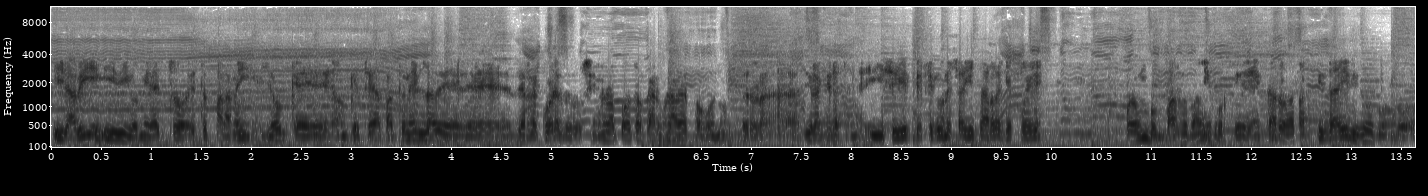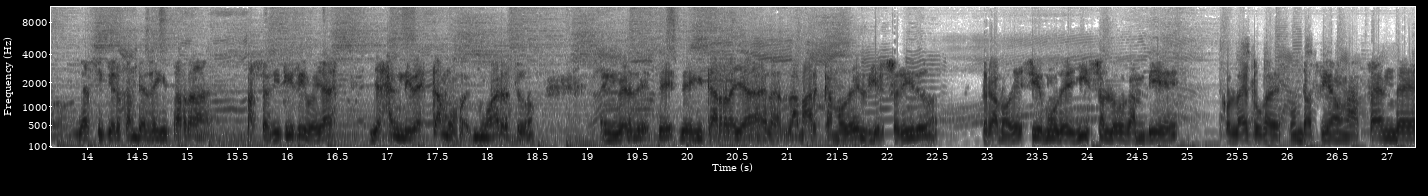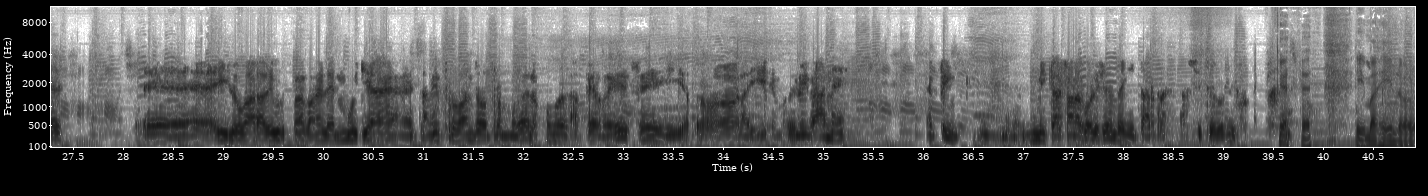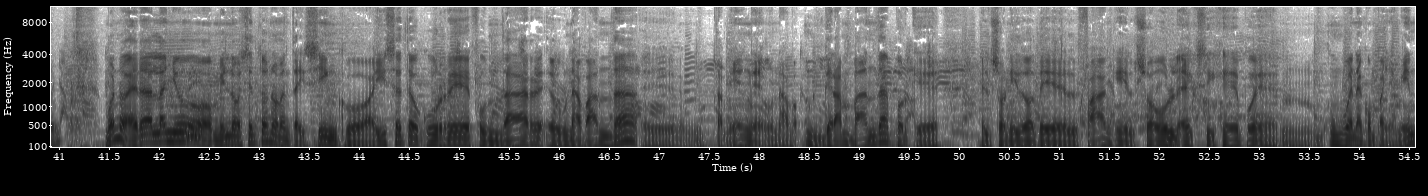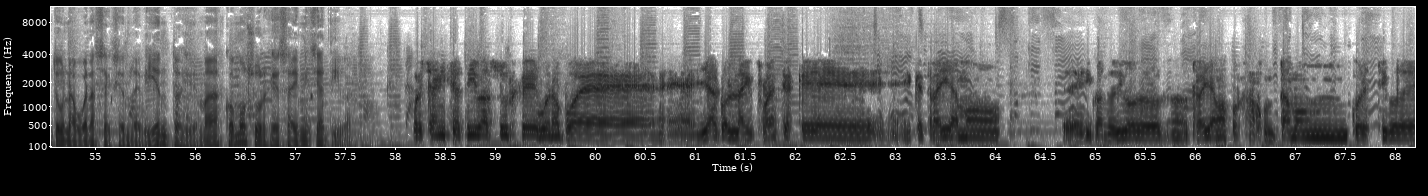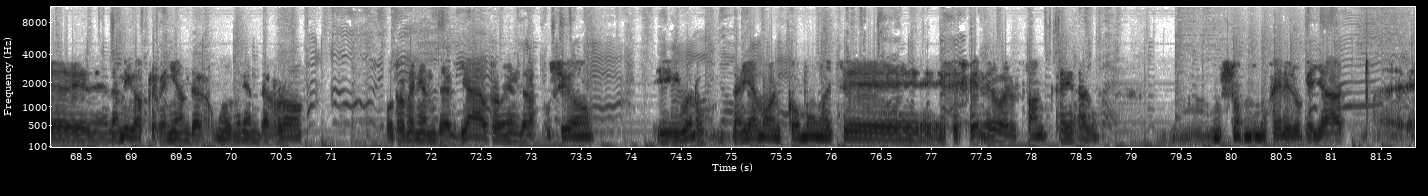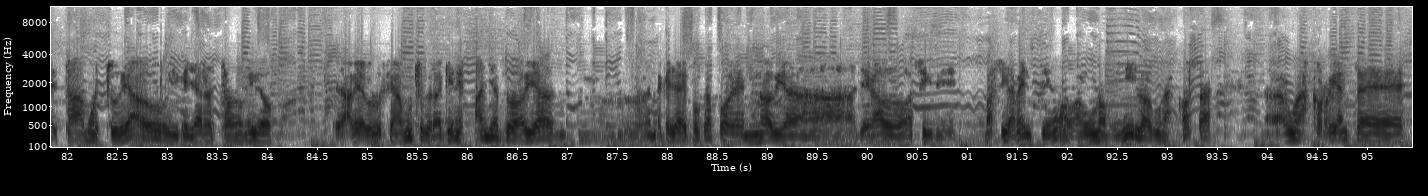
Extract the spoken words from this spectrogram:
y la vi y digo, mira, esto esto es para mí, yo aunque aunque sea para tenerla de, de, de recuerdo, si no la puedo tocar una vez, pues bueno, pero la, yo la quiero tener. Y sí, empecé con esa guitarra que fue fue un bombazo para mí, porque claro, a partir de ahí digo, pues, ya si quiero cambiar de guitarra va a ser difícil, ya, ya el nivel está muy, muy el nivel de, guitarra ya, la, marca, modelo y el sonido, pero vamos, de Seymour de Gibson, luego cambié con la época de fundación a Fender, eh, y luego ahora de última con el Smooth Jazz, eh, también probando otros modelos como la PRS y otro el modelo Ibanez. En fin, mi casa una colección de guitarras, así te lo digo. Imagino. ¿no? Bueno, era el año sí. 1995. Ahí se te ocurre fundar una banda, eh, también una gran banda, porque el sonido del funk y el soul exige pues un buen acompañamiento, una buena sección de vientos y demás. ¿Cómo surge esa iniciativa? Pues esta iniciativa surge, bueno, pues ya con las influencias que, que traíamos eh, y cuando digo traíamos porque nos juntamos un colectivo de, amigos que venían de unos venían del rock otros venían del jazz otros venían de la fusión y bueno teníamos en común ese ese género el funk que era un, un género que ya eh, estaba muy estudiado y que ya en Estados Unidos había evolucionado mucho pero aquí en España todavía en aquella época pues no había llegado así de masivamente ¿no? algunos vinilos algunas cosas algunas corrientes,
